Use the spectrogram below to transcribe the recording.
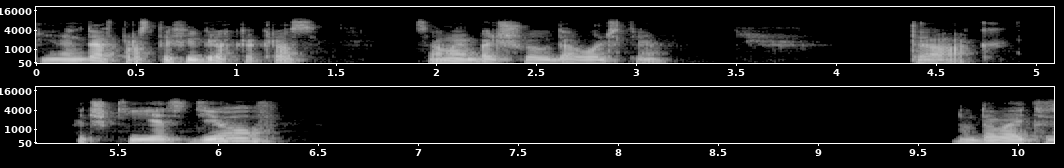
Иногда в простых играх как раз самое большое удовольствие. Так, очки я сделал. Ну, давайте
